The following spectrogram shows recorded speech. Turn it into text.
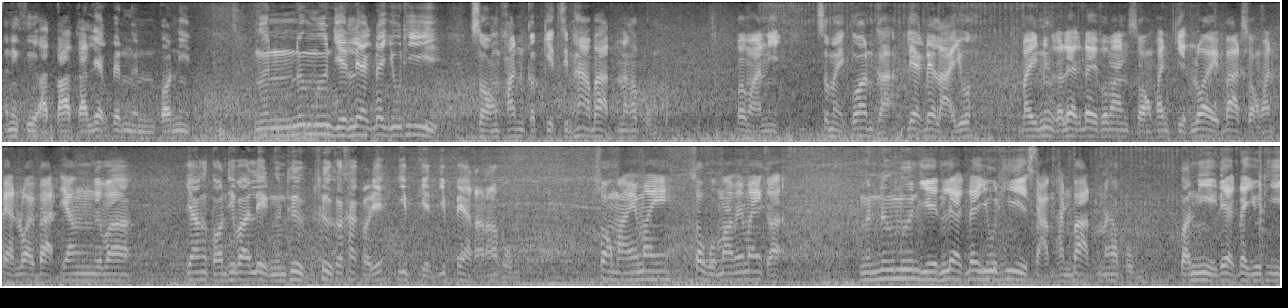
อันนี้คืออัตราการแลกเปลี่ยนเงินตอนนี้ เงิน10,000เยนแลกได้อยู่ที่2,000กับ75บาทนะครับผมประมาณนี้สมัยก่อนกะแลกได้หลายอยู่ใบหนึ่งก็แลกได้ประมาณ2,700บาท2,800บาท ยังเรียกว่ายังตอนที่ว่าเลขเงินถือถือคักๆเลยดิ27 28อะนะครับผมช่องไม้ไม่ช่องผมมาไม่ไม่กะ เงินหนึ่งหมื่นเยนแลกได้อยู่ที่สามพันบาทนะครับผมตอนนี้แลกได้อยู่ที่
